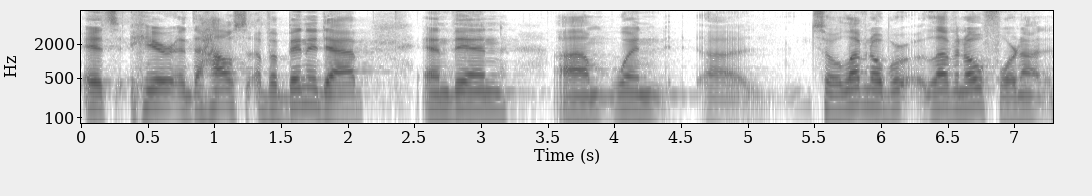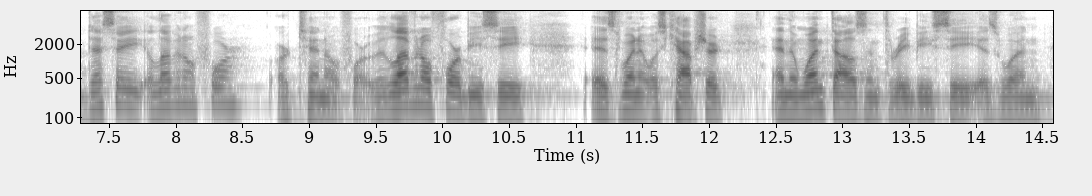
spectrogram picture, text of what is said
it's here in the house of Abinadab. And then um, when, uh, so 1104, not, did I say 1104 or 1004? 1104 BC is when it was captured. And then 1003 BC is when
